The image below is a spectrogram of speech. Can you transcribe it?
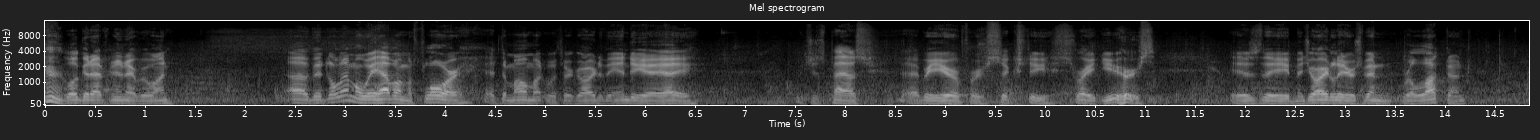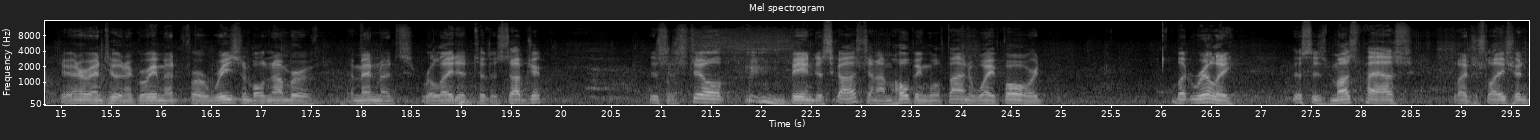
well, good afternoon, everyone. Uh, the dilemma we have on the floor at the moment with regard to the NDAA, which has passed every year for 60 straight years, is the majority leader has been reluctant to enter into an agreement for a reasonable number of amendments related to the subject. This is still being discussed, and I'm hoping we'll find a way forward. But really, this is must pass legislation.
